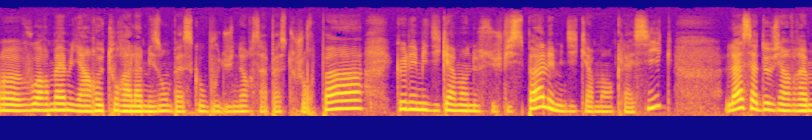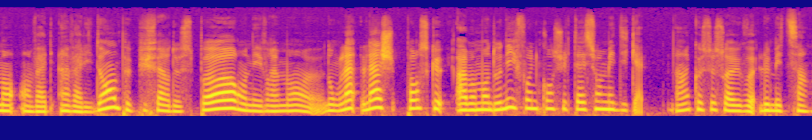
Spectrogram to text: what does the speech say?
euh, voire même il y a un retour à la maison parce qu'au bout d'une heure ça passe toujours pas, que les médicaments ne suffisent pas, les médicaments classiques. Là, ça devient vraiment invalidant. On peut plus faire de sport. On est vraiment. euh, Donc là, je pense qu'à un moment donné, il faut une consultation médicale, hein, que ce soit le médecin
